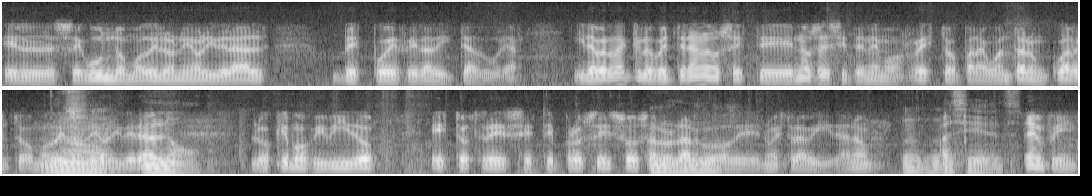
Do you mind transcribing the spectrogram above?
el segundo modelo neoliberal después de la dictadura. Y la verdad que los veteranos, este, no sé si tenemos resto para aguantar un cuarto modelo neoliberal, no. Lo que hemos vivido estos tres este, procesos a lo largo de nuestra vida, ¿no? Así es. En fin.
